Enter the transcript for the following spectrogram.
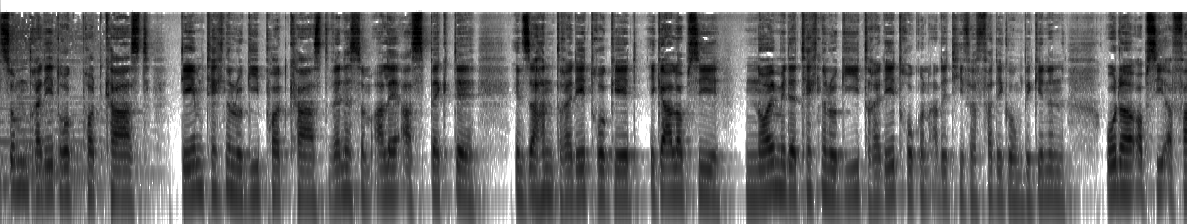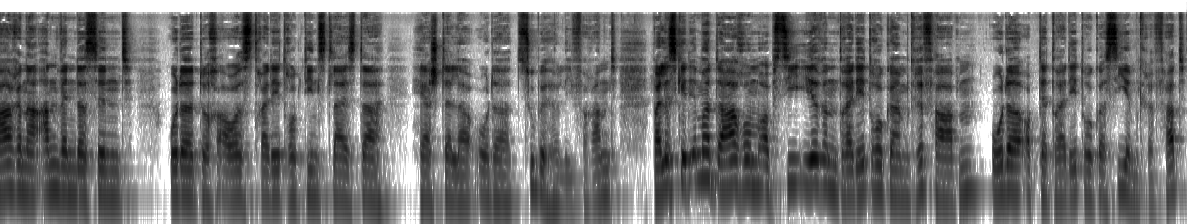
zum 3D-Druck-Podcast, dem Technologie-Podcast, wenn es um alle Aspekte in Sachen 3D-Druck geht, egal ob Sie neu mit der Technologie 3D-Druck und additiver Fertigung beginnen oder ob Sie erfahrener Anwender sind oder durchaus 3D-Druck-Dienstleister, Hersteller oder Zubehörlieferant, weil es geht immer darum, ob Sie Ihren 3D-Drucker im Griff haben oder ob der 3D-Drucker Sie im Griff hat.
